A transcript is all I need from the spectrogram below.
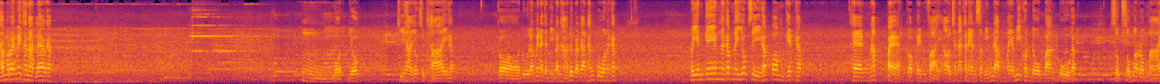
ทำอะไรไม่ถนัดแล้วครับหมดยกที่ห้ายกสุดท้ายครับ ก็ดูแล้วไม่น่าจะมีปัญหาด้วยประการทั้งปวงนะครับ เปลี่ยนเกมนะครับในยก 4 ครับ ป้อมเพชรครับ แทงนับ 8 ก็เป็นฝ่ายเอาชนะคะแนนสมิงดำมายามีคอนโดบางปูครับ สุขสมอารมณ์หมาย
